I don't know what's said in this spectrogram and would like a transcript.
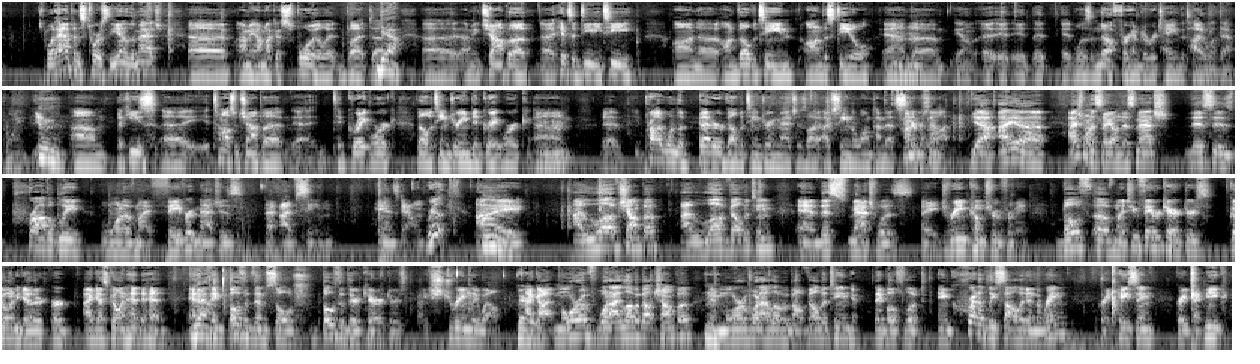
what happens towards the end of the match? Uh, I mean, I'm not going to spoil it, but uh, Yeah. Uh, I mean, Ciampa uh, hits a DDT on uh, on Velveteen on the steel, and um, you know it, it, it it was enough for him to retain the title at that point. Um, but he's uh, Tommaso Ciampa uh, did great work. Velveteen Dream did great work. Um, uh, probably one of the better Velveteen Dream matches I, I've seen in a long time. That's hundred percent. Yeah, I uh, I just want to say on this match, this is probably one of my favorite matches that I've seen, hands down. Really? I hmm. I love Ciampa. I love Velveteen, and this match was a dream come true for me. Both of my two favorite characters going together, or I guess going head to head, and I think both of them sold both of their characters extremely well. Very I well. got more of what I love about Ciampa hmm. and more of what I love about Velveteen. Yep. They both looked incredibly solid in the ring. Great pacing, great technique.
